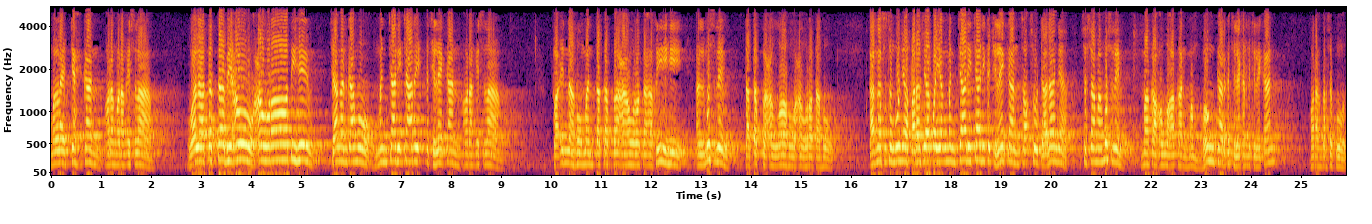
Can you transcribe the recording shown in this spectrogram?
melecehkan orang-orang Islam. Wala tattabi'u auratihim. Jangan kamu mencari-cari kejelekan orang Islam. Fa innahu man tatabba'a aurata akhihi al-muslim tatabba'a Allahu auratahu. Karena sesungguhnya para siapa yang mencari-cari kejelekan saudaranya sesama muslim, maka Allah akan membongkar kejelekan-kejelekan orang tersebut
